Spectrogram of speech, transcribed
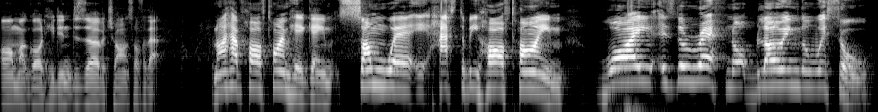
Oh, my God. He didn't deserve a chance off of that. Can I have half-time here, game? Somewhere it has to be half-time. Why is the ref not blowing the whistle?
